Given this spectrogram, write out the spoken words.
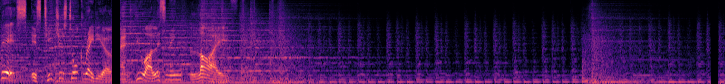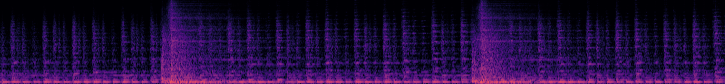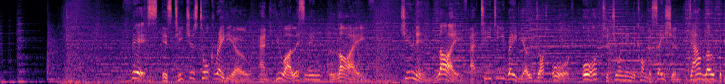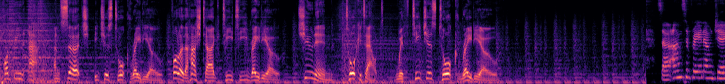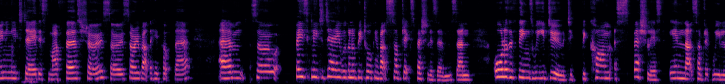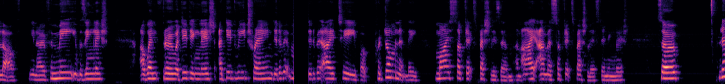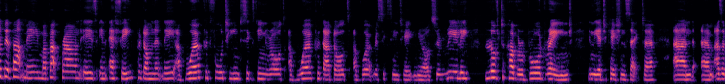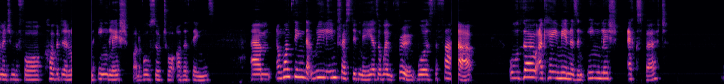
This is Teachers Talk Radio, and you are listening live. Is Teachers Talk Radio, and you are listening live. Tune in live at ttradio.org or to join in the conversation, download the Podbean app and search Teachers Talk Radio. Follow the hashtag TTRadio. Tune in, talk it out with Teachers Talk Radio. So I'm Sabrina. I'm joining you today. This is my first show, so sorry about the hiccup there. Um, so basically, today we're going to be talking about subject specialisms and all of the things we do to become a specialist in that subject we love. You know, for me, it was English. I went through. I did English. I did retrain. Did a bit. Did a bit IT, but predominantly my subject specialism, and I am a subject specialist in English. So a little bit about me. My background is in FE predominantly. I've worked with 14 to 16 year olds. I've worked with adults. I've worked with 16 to 18 year olds. So really love to cover a broad range in the education sector. And um, as I mentioned before, covered a lot in English, but I've also taught other things. Um, and one thing that really interested me as I went through was the fact that although I came in as an English expert,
